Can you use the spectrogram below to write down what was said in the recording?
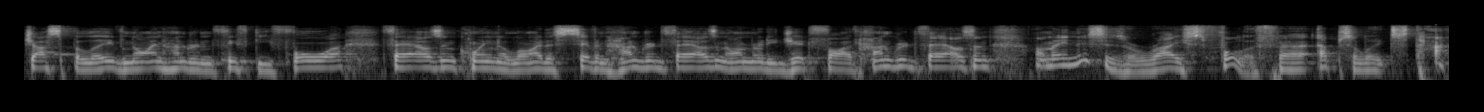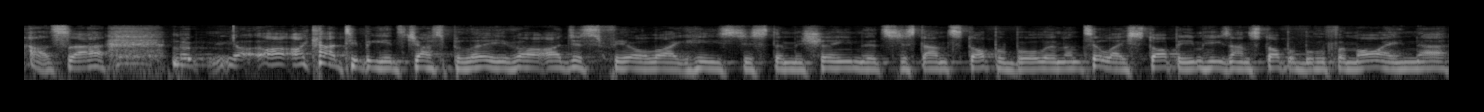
Just Believe, 954,000. Queen Elida, 700,000. I'm Ready Jet, 500,000. I mean, this is a race full of uh, absolute stars. Uh, look, I, I, can't tip against Just Believe. I, I just feel like he's just a machine that's just unstoppable unstoppable, and until they stop him, he's unstoppable for mine. Uh,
